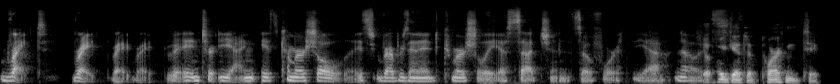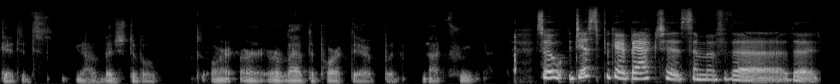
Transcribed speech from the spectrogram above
right, right, right, right. Inter- yeah, and it's commercial. It's represented commercially as such and so forth. Yeah. No, So if it's, get a parking ticket, it's you know vegetable are, are, are allowed to park there, but not fruit. So just to get back to some of the the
